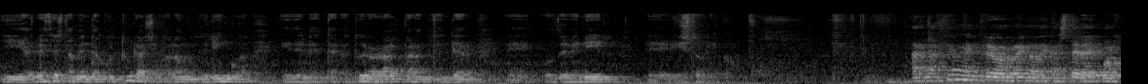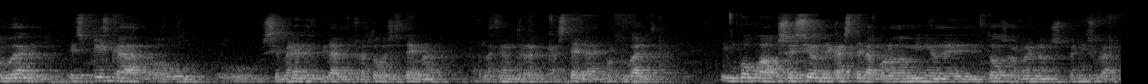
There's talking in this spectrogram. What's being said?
e, e ás veces tamén da cultura, se falamos de lingua e de literatura oral para entender eh, o devenir eh, histórico. A relación entre o reino de Castela e Portugal explica ou, ou semelhante espiral tratou ese tema, a relación entre Castela e Portugal un pouco a obsesión de Castela polo dominio de todos os reinos peninsulares?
